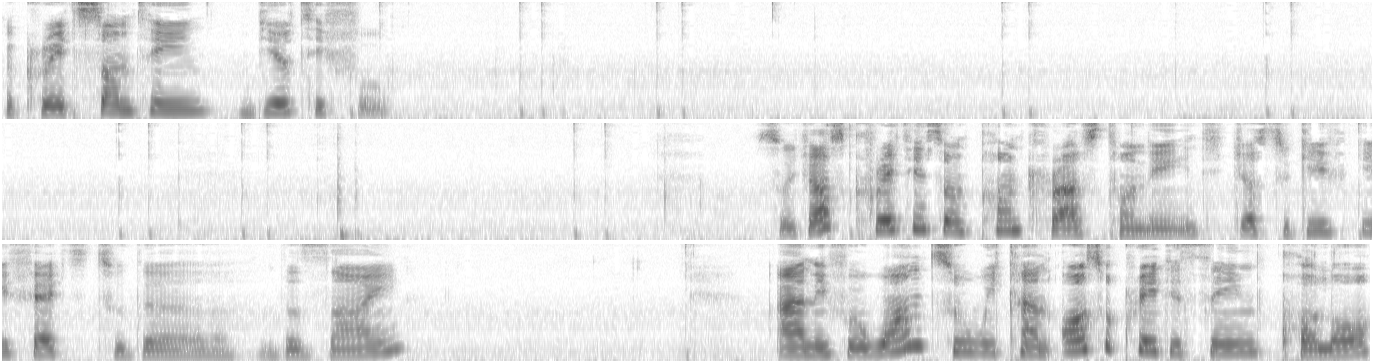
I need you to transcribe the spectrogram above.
we create something beautiful. So just creating some contrast on it just to give effect to the design and if we want to we can also create the same color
